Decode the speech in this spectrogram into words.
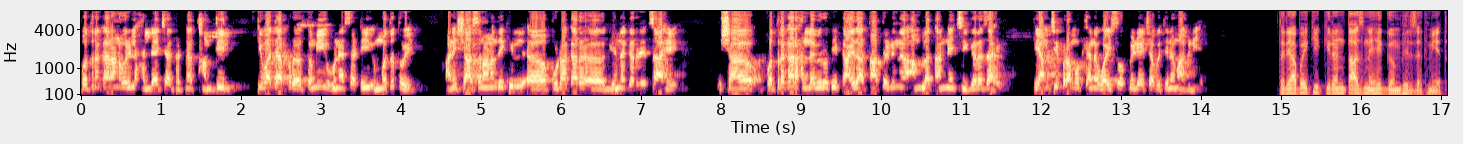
पत्रकारांवरील हल्ल्याच्या घटना थांबतील किंवा त्या कमी होण्यासाठी मदत होईल. आणि शासनानं देखील पुढाकार घेणं गरजेचं आहे. शा- पत्रकार हल्ल्याविरोधी कायदा तातडीनं अंमलात आणण्याची गरज आहे. ही आमची प्रामुख्यानं व्हॉइस ऑफ मीडियाच्या वतीनं मागणी आहे. तर यापैकी किरण ताजने हे गंभीर जखमी आहेत.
